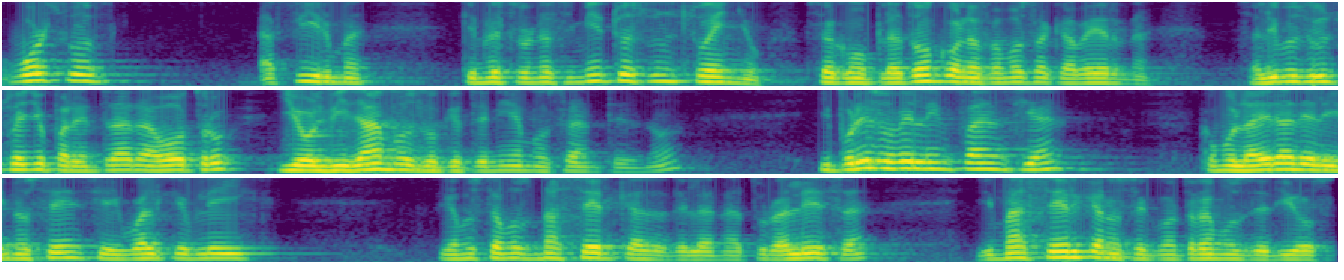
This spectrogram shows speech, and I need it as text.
Wordsworth afirma que nuestro nacimiento es un sueño, o sea, como Platón con la famosa caverna. Salimos de un sueño para entrar a otro y olvidamos lo que teníamos antes, ¿no? Y por eso ve la infancia como la era de la inocencia, igual que Blake. Digamos, estamos más cerca de la naturaleza y más cerca nos encontramos de Dios.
